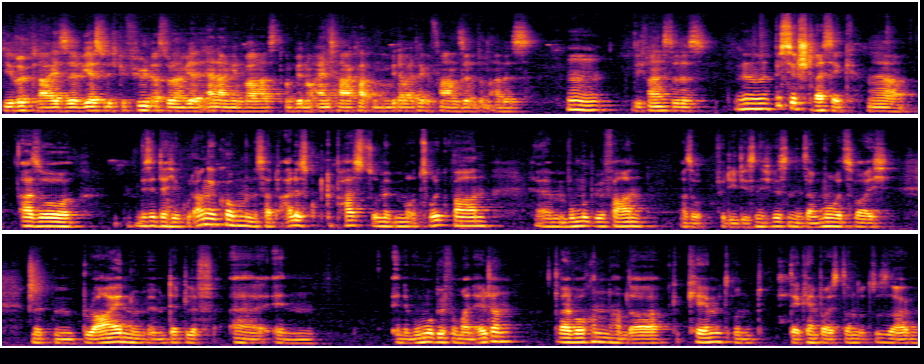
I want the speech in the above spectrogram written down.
die Rückreise? Wie hast du dich gefühlt, als du dann wieder in Erlangen warst und wir nur einen Tag hatten und wieder weitergefahren sind und alles? Mhm. Wie fandest du das? Ein bisschen stressig. Ja. Also, wir sind ja hier gut angekommen, es hat alles gut gepasst, so mit dem Zurückfahren, ähm, Wohnmobil fahren. Also, für die, die es nicht wissen, in St. Moritz war ich mit dem Brian und mit dem Detlef äh, in, in dem Wohnmobil von meinen Eltern drei Wochen, haben da gecampt und der Camper ist dann sozusagen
